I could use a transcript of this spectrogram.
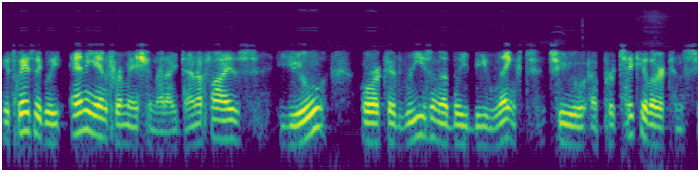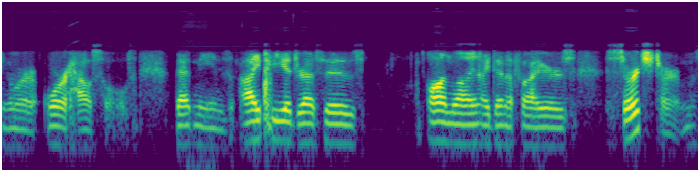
It's basically any information that identifies you or could reasonably be linked to a particular consumer or household. That means IP addresses, online identifiers, search terms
